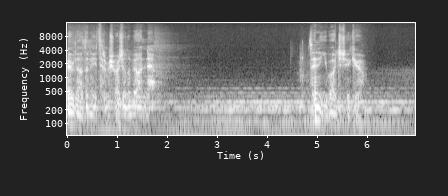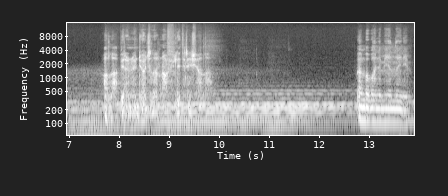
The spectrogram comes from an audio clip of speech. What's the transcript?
Evladını yitirmiş acılı bir anne. Senin gibi acı çekiyor. Allah bir an önce acılarını hafifletir inşallah. Ben babaannemin yanına ineyim.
